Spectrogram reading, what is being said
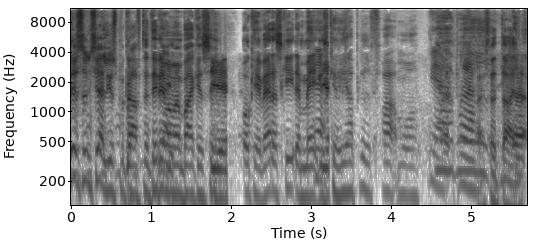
Det synes jeg er livsbekræftende. Det er der, hvor man bare kan se, okay, hvad er der sket af magisk? Jeg er blevet farmor. Ja. Altså dejligt.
